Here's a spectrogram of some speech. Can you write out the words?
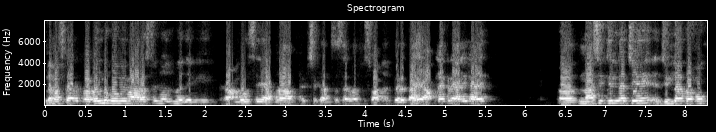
नमस्कार प्रबंध भूमी महाराष्ट्र न्यूजमध्ये मी राम बोरसे आपल्या प्रेक्षकांचं सर्वांचं स्वागत करत आहे. आपल्याकडे आलेले आहेत नाशिक जिल्ह्याचे जिल्हा प्रमुख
